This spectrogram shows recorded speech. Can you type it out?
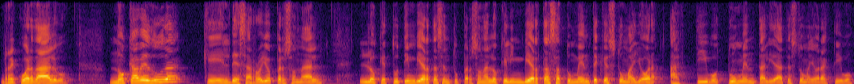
Recuerda algo, no cabe duda que el desarrollo personal lo que tú te inviertas en tu persona, lo que le inviertas a tu mente, que es tu mayor activo, tu mentalidad es tu mayor activo.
